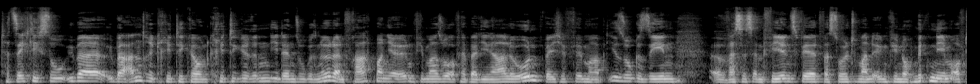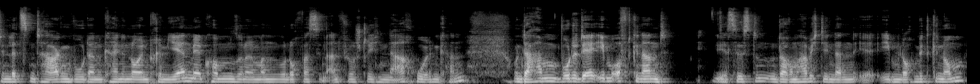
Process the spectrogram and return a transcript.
tatsächlich so über über andere Kritiker und Kritikerinnen, die dann so, ne, dann fragt man ja irgendwie mal so auf der Berlinale und welche Filme habt ihr so gesehen, Äh, was ist empfehlenswert, was sollte man irgendwie noch mitnehmen auf den letzten Tagen, wo dann keine neuen Premieren mehr kommen, sondern man nur noch was in Anführungsstrichen nachholen kann. Und da haben wurde der eben oft genannt die Assistant, und darum habe ich den dann äh, eben noch mitgenommen.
